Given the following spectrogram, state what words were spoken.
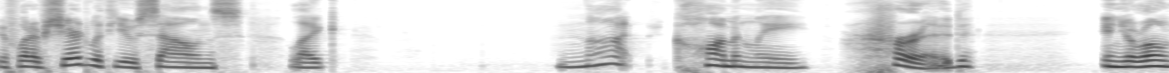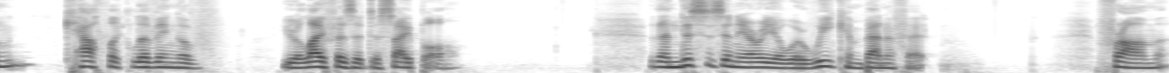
if what I've shared with you sounds like not commonly heard in your own Catholic living of your life as a disciple, then this is an area where we can benefit from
